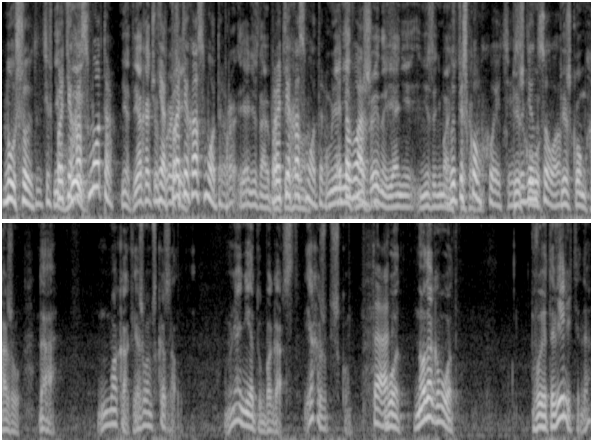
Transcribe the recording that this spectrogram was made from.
Ну что, нет, про техосмотр? Вы... Нет, я хочу Нет, спросить. про техосмотр. Про, я не знаю. Про, про техосмотр. У меня Это нет важно. машины, я не, не занимаюсь Вы пешком техосмотром. ходите Пешку, из Одинцова? Пешком хожу, да. Ну а как, я же вам сказал. У меня нету богатств, я хожу пешком. Так. Вот. Ну так вот, вы это верите, да?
